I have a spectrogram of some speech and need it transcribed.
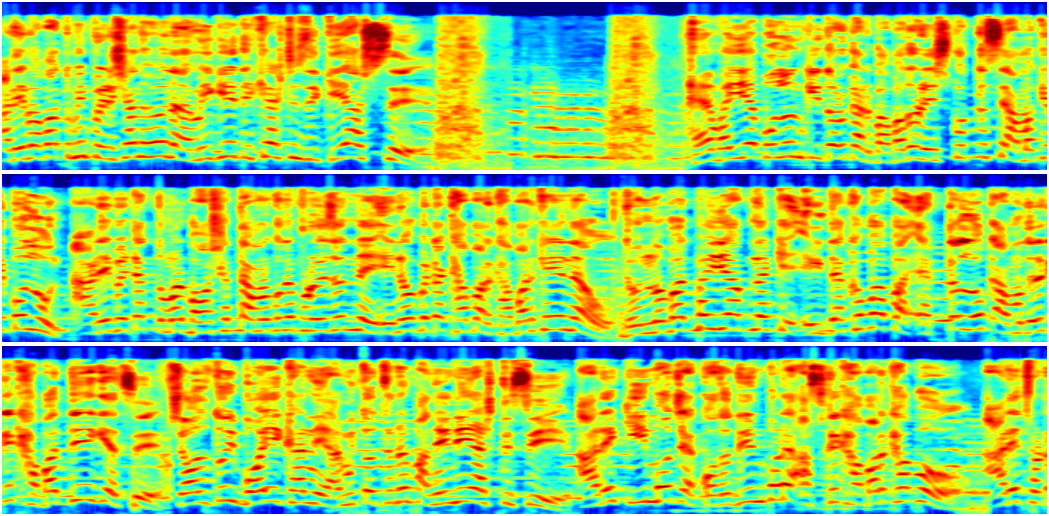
আরে বাবা, তুমি পেরেশান হয়ে না, আমি গিয়ে দেখে আসতেছি কে আসছে। হ্যাঁ ভাইয়া, বলুন কি দরকার? বাবা তো রেস্ট করতেছে, আমাকে বলুন। আরে বেটা, তোমার বাবার সাথে আমার কোনো প্রয়োজন নেই। এনেও বেটা খাবার খাবার খেয়ে নাও। ধন্যবাদ ভাইয়া আপনাকে। এই দেখো বাবা, একটা লোক আমাদেরকে খাবার দিয়ে গেছে। চল তুই বয় এখানে, আমি তোর জন্য পানি নিয়ে আসতেছি। আরে কি মজা, কতদিন পরে আজকে খাবার খাব? আরে ছোট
